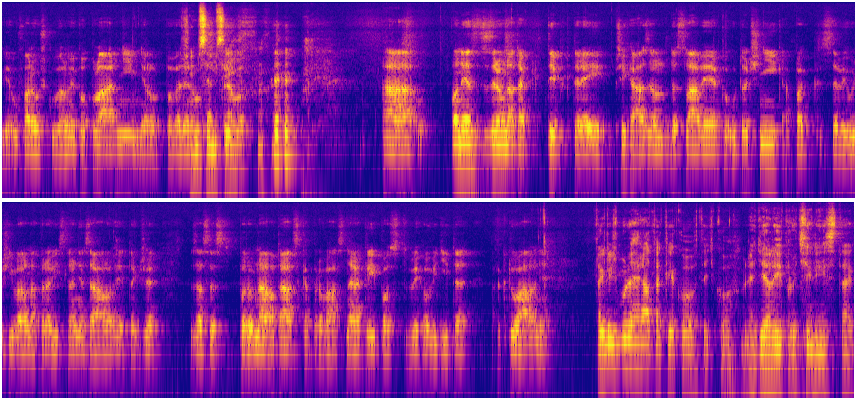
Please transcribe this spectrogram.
je u fanoušků velmi populární, měl povedenou jsem si. a on je zrovna tak typ, který přicházel do Slávy jako útočník a pak se využíval na pravé straně zálohy, takže zase podobná otázka pro vás. Na jaký post vy ho vidíte aktuálně? Tak když bude hrát tak jako teďko v neděli proti NIS, tak,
